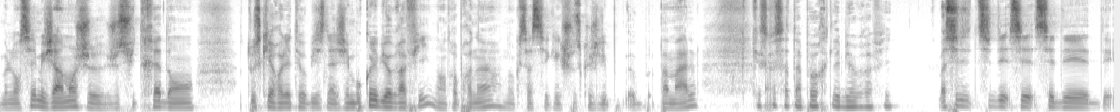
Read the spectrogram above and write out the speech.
me lancer? Mais généralement, je, je, suis très dans tout ce qui est relaté au business. J'aime beaucoup les biographies d'entrepreneurs, donc ça c'est quelque chose que je lis euh, pas mal. Qu'est-ce que ça t'apporte les biographies? Bah, c'est des, des,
